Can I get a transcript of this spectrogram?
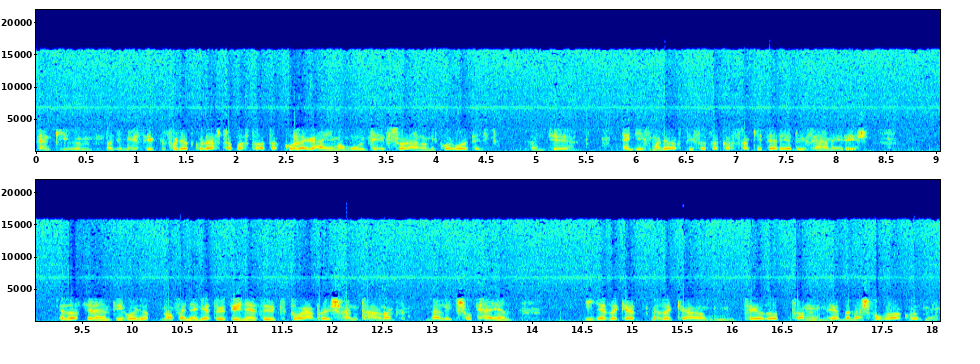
rendkívül nagyon mértékű fogyatkozást tapasztaltak kollégáim a múlt év során, amikor volt egy, egy egész magyar tisztaszakaszra kiterjedő felmérés. Ez azt jelenti, hogy a fenyegető tényezők továbbra is fent állnak elég sok helyen, így ezeket, ezekkel célzottan érdemes foglalkozni.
